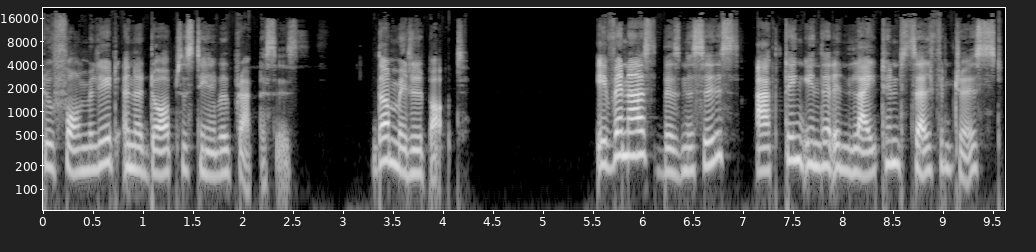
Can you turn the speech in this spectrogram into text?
to formulate and adopt sustainable practices. The middle path. Even as businesses acting in their enlightened self interest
